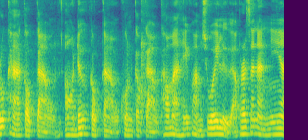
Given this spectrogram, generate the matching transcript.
ลูกค้าเก่าๆ ออเดอร์เก่าๆ คนเก่าๆ เข้ามาให้ความช่วยเหลือ เพราะฉะนั้นเนี่ย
